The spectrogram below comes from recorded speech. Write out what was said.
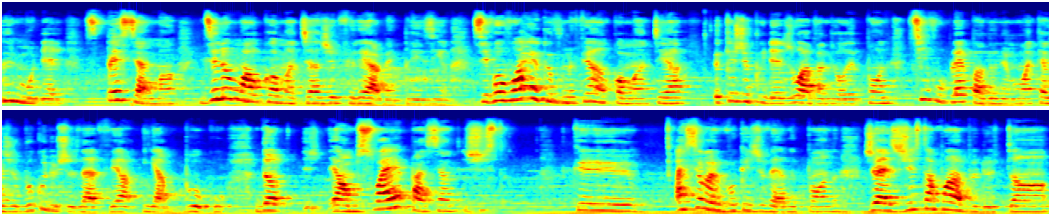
une modèle spécialement, dites-le moi en commentaire, je le ferai avec plaisir. Si vous voyez que vous me faites un commentaire et que je prie des jours avant de répondre, s'il vous plaît, pardonnez-moi car j'ai beaucoup de choses à faire, il y a beaucoup. Donc, soyez patiente, juste que assurez-vous que je vais répondre. Je laisse juste un un peu de temps.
